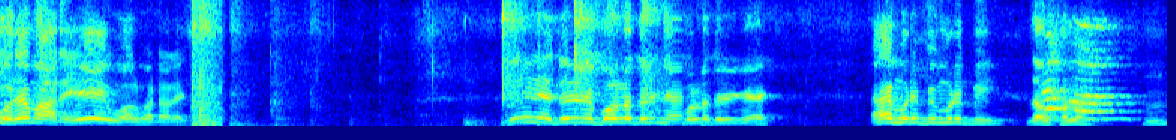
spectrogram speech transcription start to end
ওরে মারে ওয়াল ফাটা লাইছে ধরে নে ধরে নে বলল ধরে নে বলল ধরে নে। এই মুরব্বি মুরব্বি, যাও, খেলো। হুম?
